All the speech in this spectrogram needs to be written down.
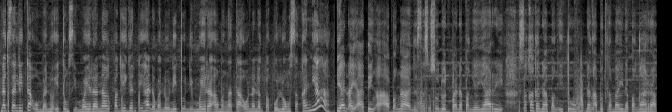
nagsalita umano itong si Moira na paghigantihan umano nito ni Moira ang mga tao na nagpakulong sa kanya. Yan ay ating aabangan sa susunod pa na pangyayari sa kaganapang ito ng abot kamay na pangarap.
